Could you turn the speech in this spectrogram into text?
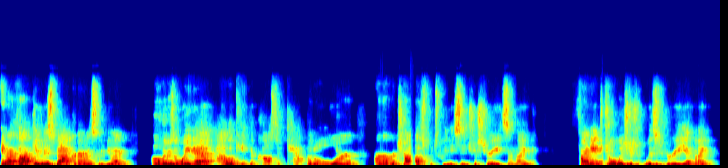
And I thought, given his background, it's going to be like, "Oh, there's a way to allocate the cost of capital or arbitrage between these interest rates and like." financial wizardry and like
